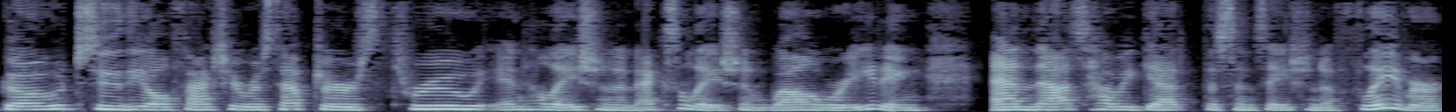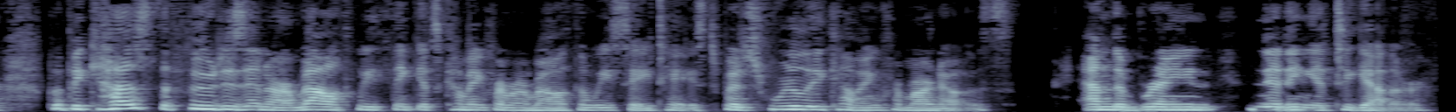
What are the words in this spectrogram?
go to the olfactory receptors through inhalation and exhalation while we're eating. And that's how we get the sensation of flavor. But because the food is in our mouth, we think it's coming from our mouth and we say taste, but it's really coming from our nose and the brain knitting it together.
